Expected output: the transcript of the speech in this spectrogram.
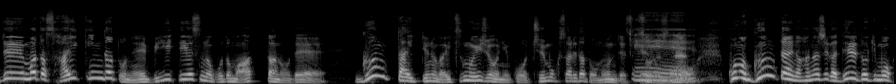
でまた最近だとね BTS のこともあったので軍隊っていうのがいつも以上にこう注目されたと思うんですけど、そうですねこの軍隊の話が出る時も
